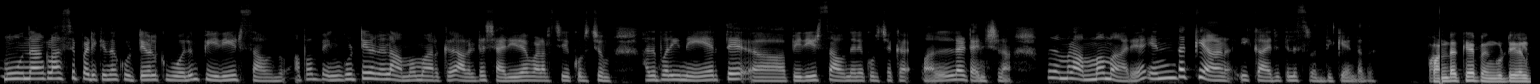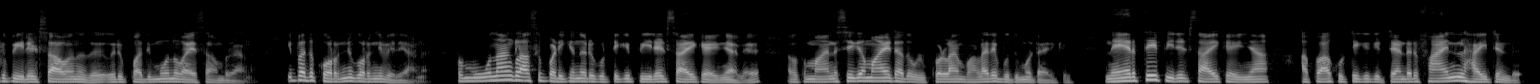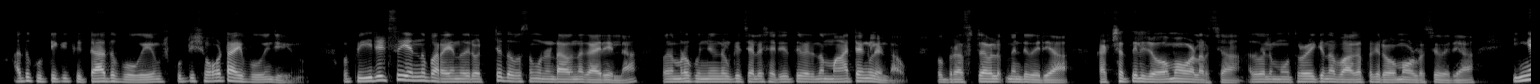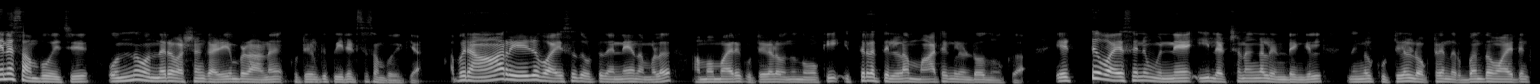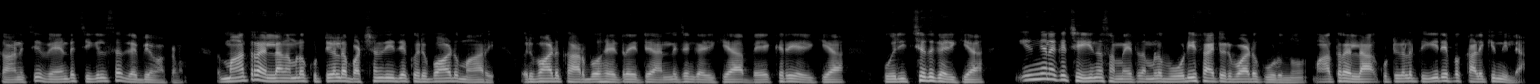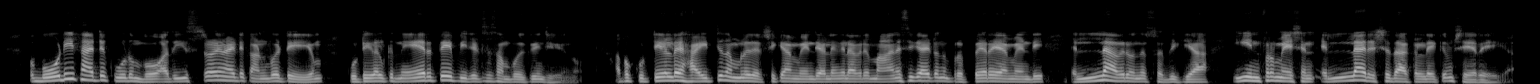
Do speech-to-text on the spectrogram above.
മൂന്നാം ക്ലാസ്സിൽ പഠിക്കുന്ന കുട്ടികൾക്ക് പോലും പീരീഡ്സ് ആവുന്നു. അപ്പം പെൺകുട്ടികളുള്ള അമ്മമാർക്ക് അവരുടെ ശരീര വളർച്ചയെക്കുറിച്ചും, അതുപോലെ ഈ നേരത്തെ പീരീഡ്സ് ആവുന്നതിനെ കുറിച്ചൊക്കെ നല്ല ടെൻഷനാണ് അപ്പൊ നമ്മൾ അമ്മമാര് എന്തൊക്കെയാണ് ഈ കാര്യത്തിൽ ശ്രദ്ധിക്കേണ്ടത്? പണ്ടൊക്കെ പെൺകുട്ടികൾക്ക് പീരീഡ്സ് ആവുന്നത് ഒരു 13 വയസ്സാകുമ്പോഴാണ്. ഇപ്പൊ അത് കുറഞ്ഞു കുറഞ്ഞു വരികയാണ്. ഇപ്പം മൂന്നാം ക്ലാസ് പഠിക്കുന്ന ഒരു കുട്ടിക്ക് പീരീഡ്സ് ആയി കഴിഞ്ഞാൽ അവർക്ക് മാനസികമായിട്ട് അത് ഉൾക്കൊള്ളാൻ വളരെ ബുദ്ധിമുട്ടായിരിക്കും. നേരത്തെ പീരീഡ്സ് ആയി കഴിഞ്ഞാ അപ്പൊ ആ കുട്ടിക്ക് കിട്ടേണ്ട ഒരു ഫൈനൽ ഹൈറ്റ് ഉണ്ട്. അത് കുട്ടിക്ക് കിട്ടാതെ പോവുകയും കുട്ടി ഷോർട്ടായി പോവുകയും ചെയ്യുന്നു. അപ്പോൾ പീരിയഡ്സ് എന്ന് പറയുന്നത് ഒരു ഒറ്റ ദിവസം കൊണ്ടുണ്ടാകുന്ന കാര്യമല്ല. അപ്പോൾ നമ്മുടെ കുഞ്ഞുങ്ങൾക്ക് ചില ശരീരത്തിൽ വരുന്ന മാറ്റങ്ങൾ മാറ്റങ്ങളുണ്ടാവും. ഇപ്പോൾ ബ്രസ്റ്റ് ഡെവലപ്മെന്റ് വരിക, കക്ഷത്തിൽ രോമ വളർച്ച, അതുപോലെ മൂത്രമൊഴിക്കുന്ന ഭാഗത്തൊക്കെ രോമ വളർച്ച വരിക. ഇങ്ങനെ സംഭവിച്ച് 1, 1 1/2 വർഷം കഴിയുമ്പോഴാണ് കുട്ടികൾക്ക് പീരിയഡ്സ് സംഭവിക്കുക. അപ്പോൾ ഒരു 6, 7 വയസ്സ് തൊട്ട് തന്നെ നമ്മൾ അമ്മമാർ കുട്ടികളെ ഒന്ന് നോക്കി ഇത്തരത്തിലുള്ള മാറ്റങ്ങളുണ്ടോ എന്ന് നോക്കുക. 8 വയസ്സിന് മുന്നേ ഈ ലക്ഷണങ്ങൾ ഉണ്ടെങ്കിൽ നിങ്ങൾ കുട്ടികൾ ഡോക്ടറെ നിർബന്ധമായിട്ടും കാണിച്ച് വേണ്ട ചികിത്സ ലഭ്യമാക്കണം. മാത്രമല്ല നമ്മുടെ കുട്ടികളുടെ ഭക്ഷണ രീതിയൊക്കെ ഒരുപാട് മാറി. ഒരുപാട് കാർബോഹൈഡ്രേറ്റ്, അന്നജം കഴിക്കുക, ബേക്കറി കഴിക്കുക, പൊരിച്ചത് കഴിക്കുക. ഇങ്ങനെയൊക്കെ ചെയ്യുന്ന സമയത്ത് നമ്മൾ ബോഡി ഫാറ്റ് ഒരുപാട് കൂടുന്നു. മാത്രമല്ല കുട്ടികൾ തീരെ ഇപ്പോൾ കളിക്കുന്നില്ല. അപ്പോൾ ബോഡി ഫാറ്റ് കൂടുമ്പോൾ അത് ഈസ്ട്രോജൻ ആയിട്ട് കൺവേർട്ട് ചെയ്യും. കുട്ടികൾക്ക് നേരത്തെ പീരീഡ്സ് സംഭവിക്കുകയും ചെയ്യുന്നു. അപ്പൊ കുട്ടികളുടെ ഹൈറ്റ് നമ്മൾ രക്ഷിക്കാൻ വേണ്ടി അല്ലെങ്കിൽ അവരെ മാനസികമായിട്ടൊന്ന് പ്രിപ്പയർ ചെയ്യാൻ വേണ്ടി എല്ലാവരും ഒന്ന് ശ്രദ്ധിക്കുക. ഈ ഇൻഫർമേഷൻ എല്ലാ രക്ഷിതാക്കളിലേക്കും ഷെയർ ചെയ്യുക.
